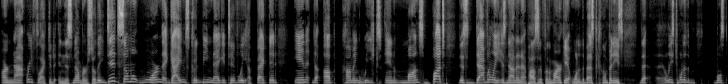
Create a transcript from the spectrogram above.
are not reflected in this number. So they did somewhat warn that guidance could be negatively affected in the upcoming weeks and months, but this definitely is not a net positive for the market. One of the best companies that, at least one of the most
